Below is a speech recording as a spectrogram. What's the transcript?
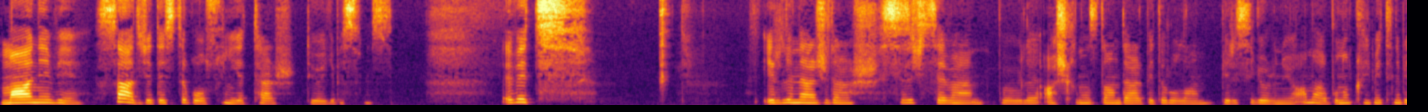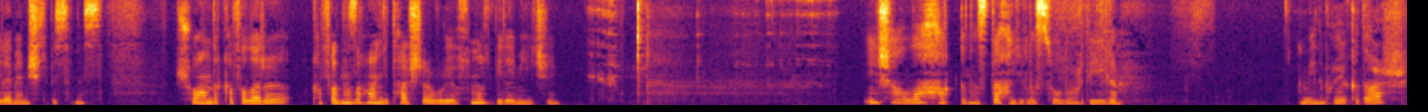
Manevi sadece destek olsun yeter diyor gibisiniz. Evet. İrili enerjiler, sizi seven, böyle aşkınızdan derbeder olan birisi görünüyor ama bunun kıymetini bilememiş gibisiniz. Şu anda kafaları, kafanıza hangi taşları vuruyorsunuz bilemeyeceğim. İnşallah hakkınızda hayırlısı olur diyelim. Beni buraya kadar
